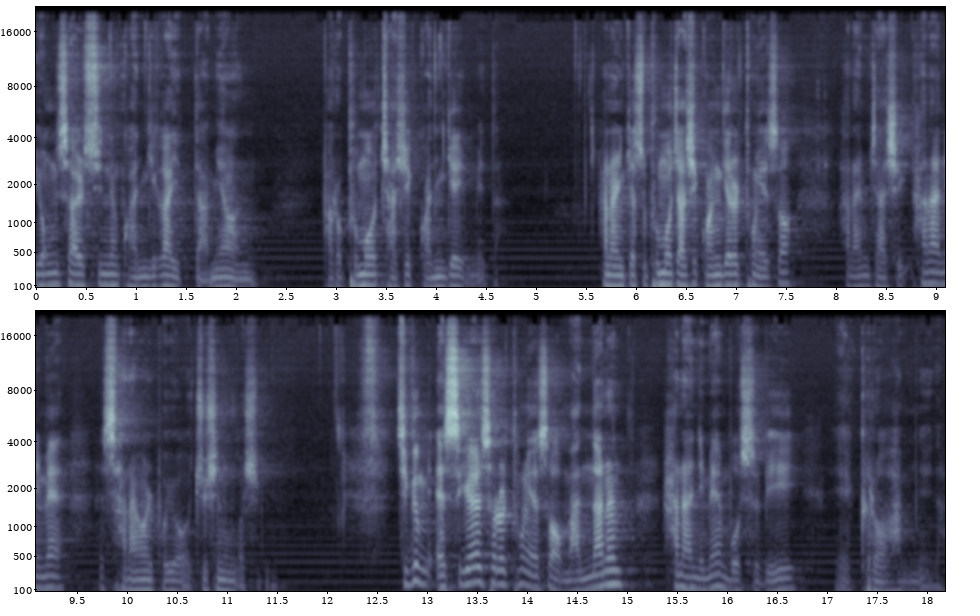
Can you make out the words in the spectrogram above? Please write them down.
용서할 수 있는 관계가 있다면 바로 부모 자식 관계입니다. 하나님께서 부모 자식 관계를 통해서 하나님 자식 하나님의 사랑을 보여 주시는 것입니다. 지금 에스겔서를 통해서 만나는 하나님의 모습이 예, 그러합니다.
